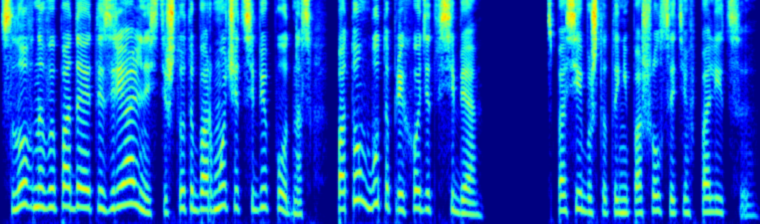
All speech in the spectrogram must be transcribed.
Словно выпадает из реальности, что-то бормочет себе под нос, потом будто приходит в себя. Спасибо, что ты не пошел с этим в полицию.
